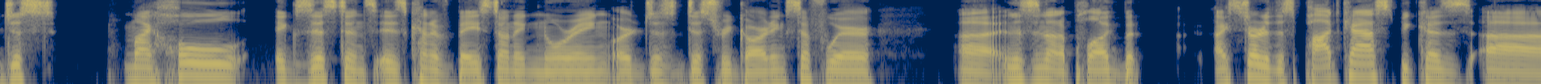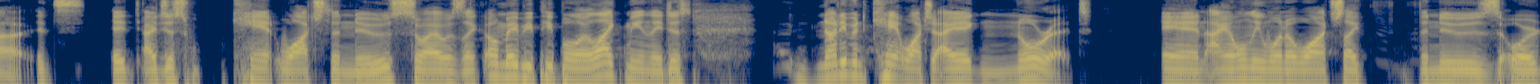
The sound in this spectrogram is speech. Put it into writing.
just my whole existence is kind of based on ignoring or just disregarding stuff where uh and this is not a plug but I started this podcast because uh it's it I just can't watch the news so I was like oh maybe people are like me and they just not even can't watch it. I ignore it. And I only want to watch like the news or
